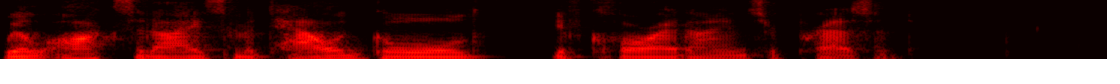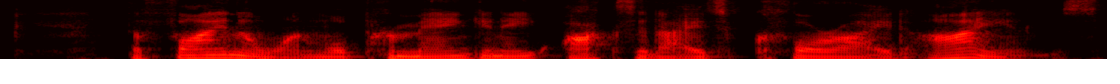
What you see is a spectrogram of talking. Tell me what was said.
will oxidize metallic gold if chloride ions are present. The final one will permanganate oxidize chloride ions.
